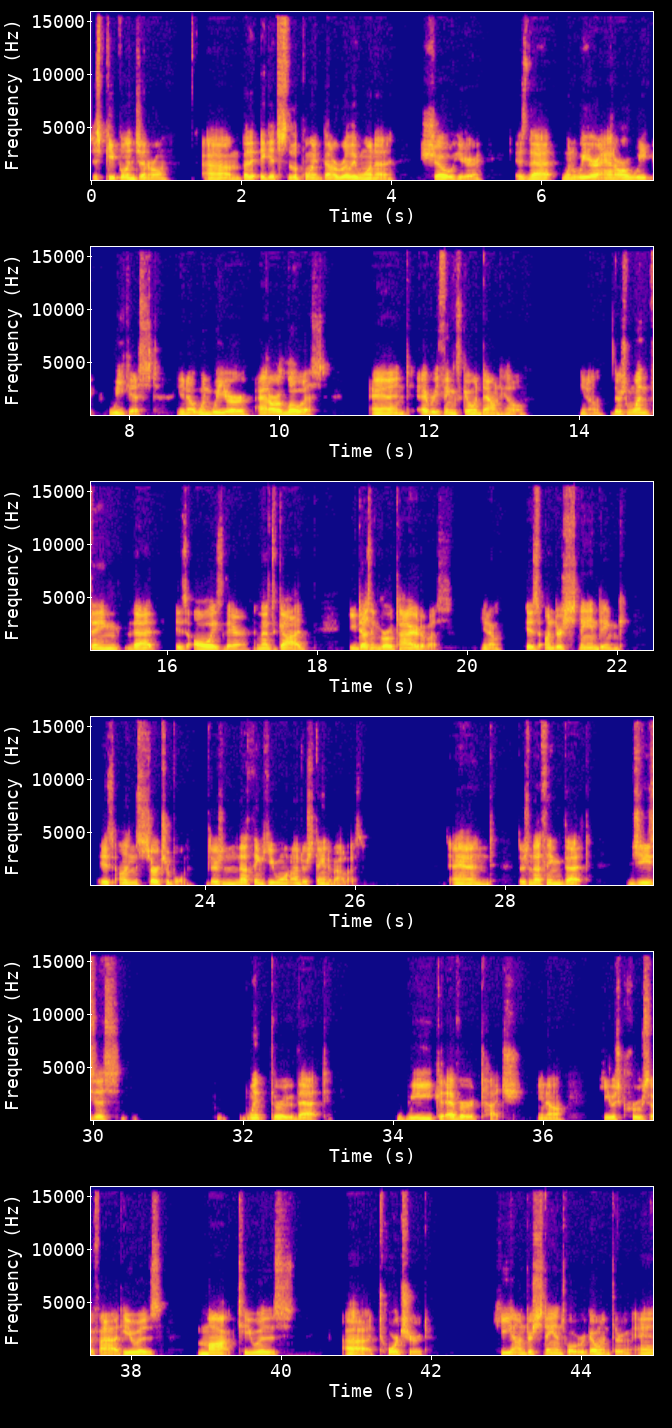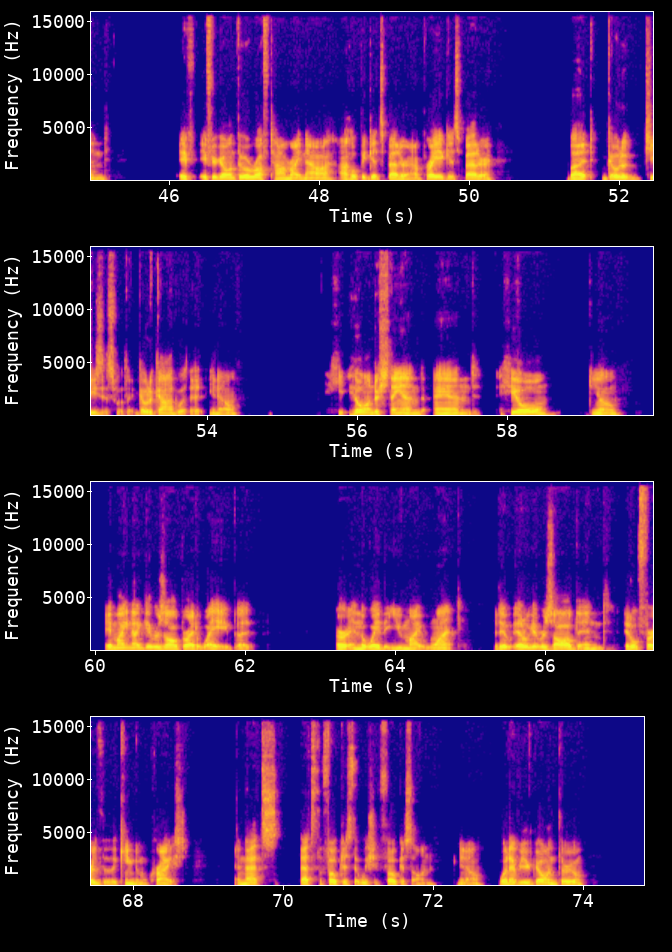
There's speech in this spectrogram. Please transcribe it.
just people in general. Um, but it, it gets to the point that I really want to show here is that when we are at our weak weakest, you know, when we are at our lowest and everything's going downhill, you know, there's one thing that is always there, and that's God. He doesn't grow tired of us. You know, his understanding is unsearchable. There's nothing he won't understand about us. And there's nothing that Jesus went through that we could ever touch. You know, he was crucified, he was mocked, he was uh, tortured. He understands what we're going through. And if if you're going through a rough time right now, I, I hope it gets better and I pray it gets better but go to Jesus with it. Go to God with it. You know, he, he'll understand and he'll, you know, it might not get resolved right away, but, or in the way that you might want, but it, it'll get resolved and it'll further the kingdom of Christ. And that's, that's the focus that we should focus on. You know, whatever you're going through,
